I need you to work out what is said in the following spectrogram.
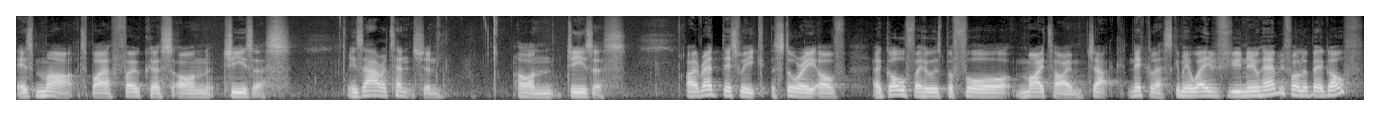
is marked by a focus on Jesus. Is our attention on Jesus? I read this week the story of a golfer who was before my time, Jack Nicklaus. Give me a wave if you knew him, you follow a bit of golf.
